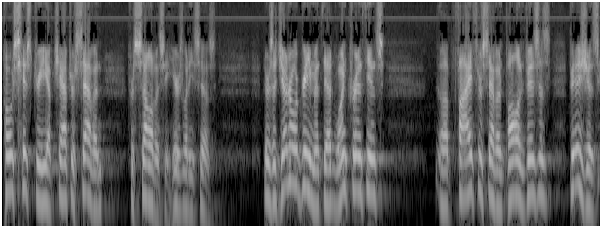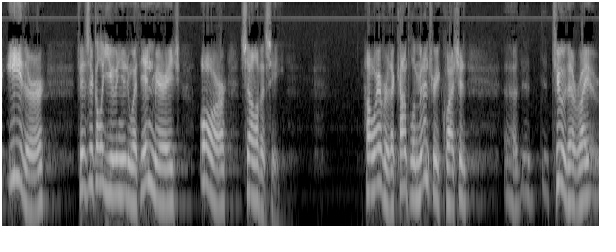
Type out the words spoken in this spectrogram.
Post History of Chapter 7 for Celibacy. Here's what he says There's a general agreement that 1 Corinthians uh, 5 through 7, Paul envisages visions either physical union within marriage or celibacy. However, the complementary question, uh, that, ra-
